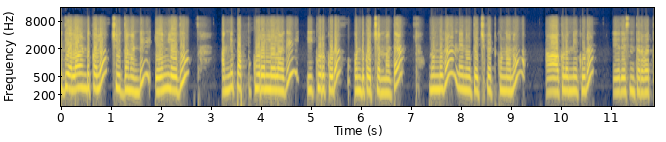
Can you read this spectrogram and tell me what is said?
ఇది ఎలా వండుకోవాలో చూద్దామండి. ఏం లేదు. అన్ని పప్పు కూరల్లో లాగే ఈ కూర కూడా వండుకోవచ్చు అనమాట ముందుగా నేను తెచ్చి పెట్టుకున్నాను ఆ ఆకులన్నీ కూడా ఏరేసిన తర్వాత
